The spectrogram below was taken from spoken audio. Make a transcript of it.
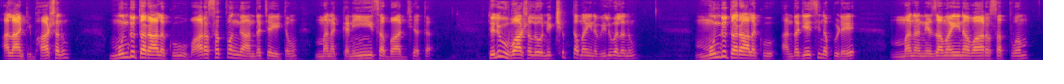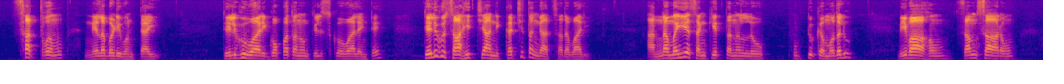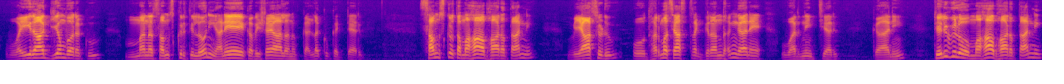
అలాంటి భాషను ముందు తరాలకు వారసత్వంగా అందచేయటం మన కనీస బాధ్యత. తెలుగు భాషలో నిక్షిప్తమైన విలువలను ముందు తరాలకు అందజేసినప్పుడే మన నిజమైన వారసత్వం సత్వం నిలబడి ఉంటాయి. తెలుగువారి గొప్పతనం తెలుసుకోవాలంటే తెలుగు సాహిత్యాన్ని ఖచ్చితంగా చదవాలి. అన్నమయ్య సంకీర్తనల్లో పుట్టుక మొదలు వివాహం సంసారం వైరాగ్యం వరకు మన సంస్కృతిలోని అనేక విషయాలను కళ్ళకు కట్టారు. సంస్కృత మహాభారతాన్ని వ్యాసుడు ఓ ధర్మశాస్త్ర గ్రంథంగానే వర్ణించారు. కానీ తెలుగులో మహాభారతాన్ని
